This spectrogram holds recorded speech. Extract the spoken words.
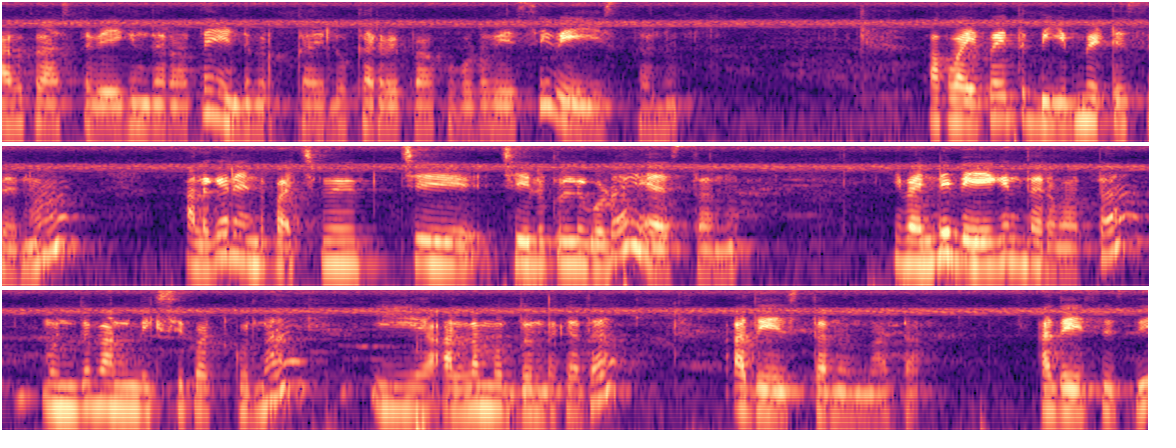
అవి కాస్త వేగిన తర్వాత ఎండుమిరపకాయలు కరివేపాకు కూడా వేసి వేయిస్తాను. ఒకవైపు అయితే బియ్యం పెట్టేశాను అలాగే రెండు పచ్చిమిర్చి చీలుకలు కూడా వేస్తాను. ఇవన్నీ వేగిన తర్వాత ముందు మనం మిక్సీ పట్టుకున్న ఈ అల్లం ముద్ద ఉంది కదా అది వేస్తాను అనమాట అది వేసేసి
